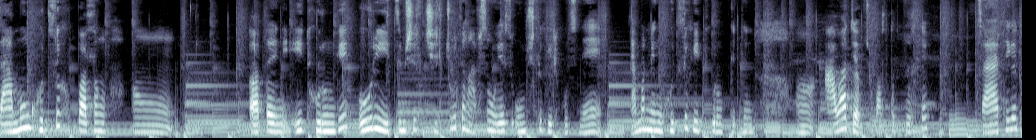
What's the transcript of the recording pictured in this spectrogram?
За мөн хөдлөх болон одоо энэ эд хөрөнгийг өөрийн эзэмшилд шилжүүлэн авсан үеэс өмчлөх эрх үүснэ. Ямар нэгэн хөдлөх эд хөрөнгө гэдэг нь аваад явж болдог зүйл тийм. За тэгээд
